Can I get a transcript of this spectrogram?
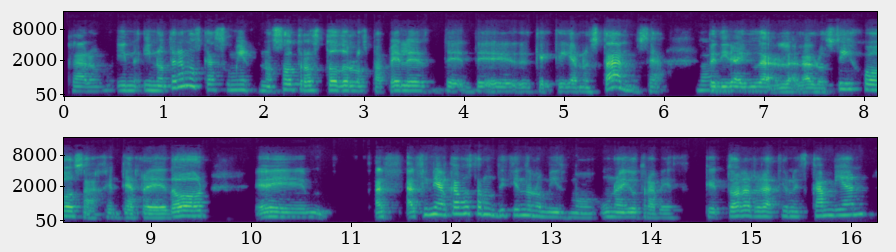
Claro, y, no tenemos que asumir nosotros todos los papeles de, que, ya no están, o sea, pedir ayuda a, los hijos, a gente alrededor. Eh, al, fin y al cabo estamos diciendo lo mismo una y otra vez, que todas las relaciones cambian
